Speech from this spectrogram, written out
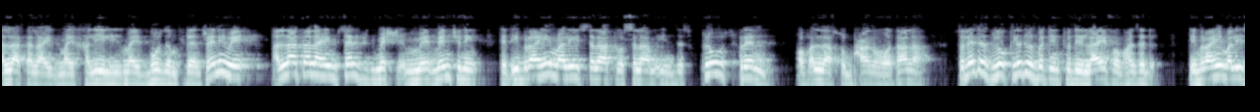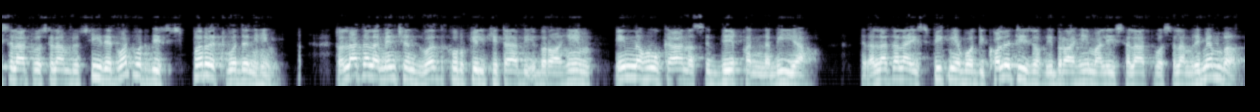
Allah Ta'ala is my Khalil, he's my bosom friend. So anyway, Allah Ta'ala himself is mentioning that Ibrahim alayhi salatu wasalam is this close friend of Allah subhanahu wa ta'ala. So let us look a little bit into the life of Hazrat Ibrahim alayhi salatu wasalam to see that what was the spirit within him. So Allah Ta'ala mentions, وَذْكُرْ فِي الْكِتَابِ إِبْرَاهِيمِ إِنَّهُ كَانَ صِدِّيقًا نَبِيًّا That Allah Ta'ala is speaking about the qualities of Ibrahim alayhi salatu wasalam. Remember,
